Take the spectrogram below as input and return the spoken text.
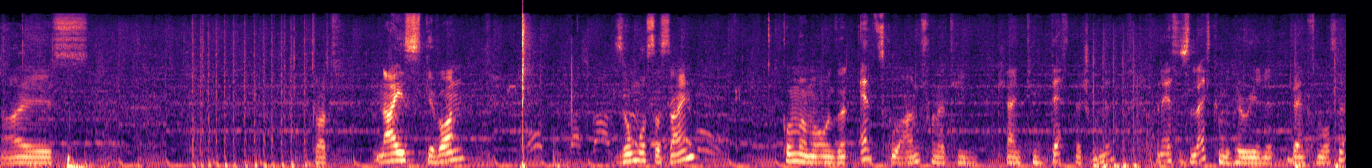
Nice. Gott. Nice, gewonnen. So muss das sein. Gucken wir mal unseren Endscore an von der Team, kleinen Team Deathmatch Runde. Mein erstes Live-Commentary in Advanced Warfare.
